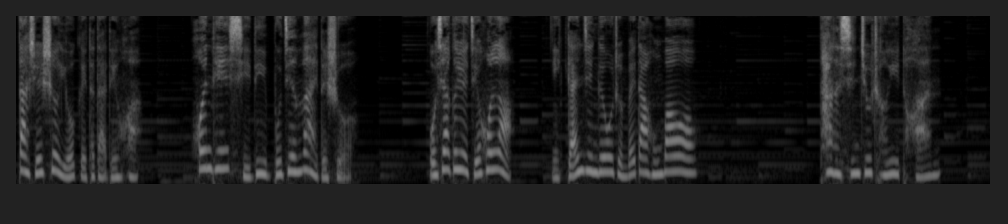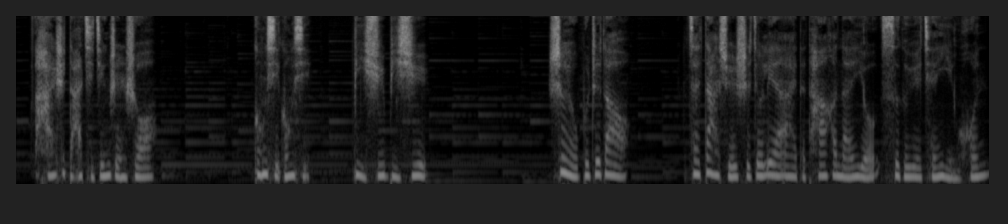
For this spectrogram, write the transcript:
大学舍友给他打电话，欢天喜地不见外的说：“我下个月结婚了，你赶紧给我准备大红包哦。”他的心揪成一团，还是打起精神说：“恭喜恭喜，必须必须。”舍友不知道，在大学时就恋爱的她和男友四个月前隐婚，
